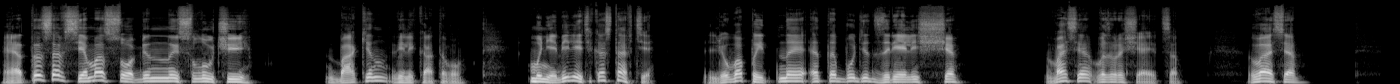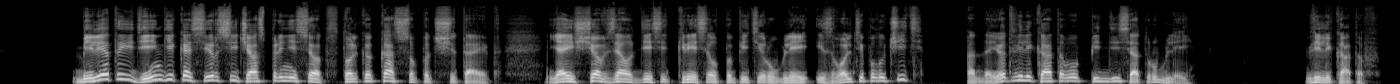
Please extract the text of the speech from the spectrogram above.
Это совсем особенный случай. Бакин Великатову. Мне билетик оставьте. Любопытное это будет зрелище. Вася возвращается. Вася. Билеты и деньги кассир сейчас принесет, только кассу подсчитает. Я еще взял 10 кресел по 5 рублей, извольте получить. Отдает Великатову 50 рублей. Великатов.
